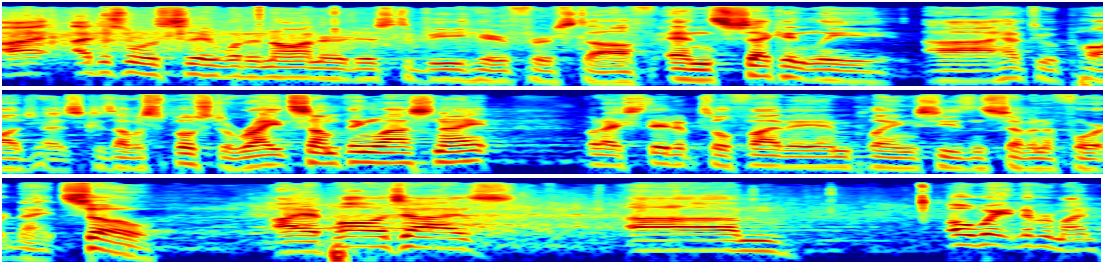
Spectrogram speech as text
I, I just want to say what an honor it is to be here, first off. And secondly, uh, I have to apologize because I was supposed to write something last night, but I stayed up till 5 a.m. playing season 7 of Fortnite. So I apologize. Um, oh, wait, never mind.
